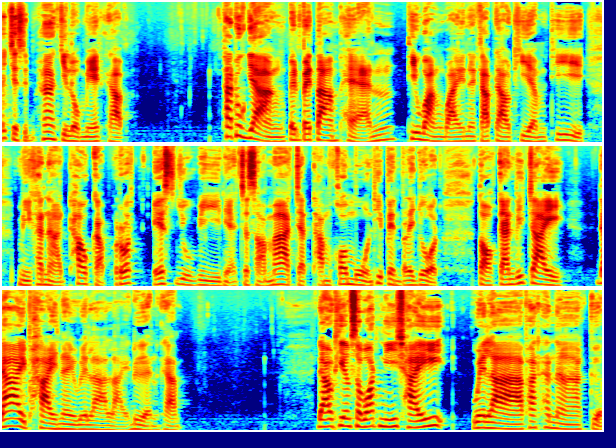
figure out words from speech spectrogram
275 กิโลเมตรครับ ถ้าทุกอย่างเป็นไปตามแผนที่วางไว้นะครับ ดาวเทียมที่มีขนาดเท่ากับรถ SUV เนี่ยจะสามารถจัดทำข้อมูลที่เป็นประโยชน์ ต่อการวิจัยได้ภายในเวลาหลายเดือนครับ ดาวเทียม SWOT นี้ใช้ เวลาพัฒนาเกือ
